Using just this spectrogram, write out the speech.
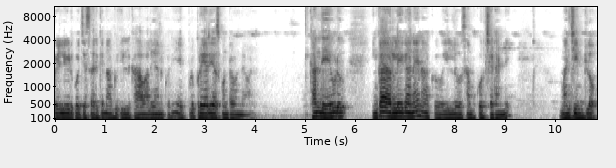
పెళ్ళిడికి వచ్చేసరికి నాకు ఇల్లు కావాలి అనుకుని ఎప్పుడు ప్రేయర్ చేసుకుంటూ ఉండేవాడిని. కానీ దేవుడు ఇంకా ఎర్లీగానే నాకు ఇల్లు సమకూర్చాడండి. మంచి ఇంట్లో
